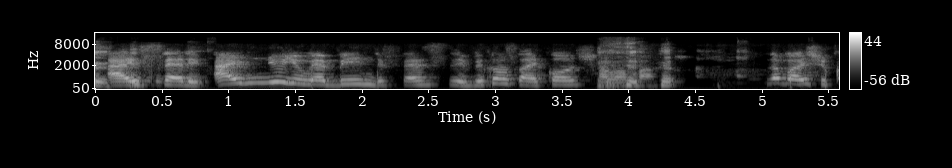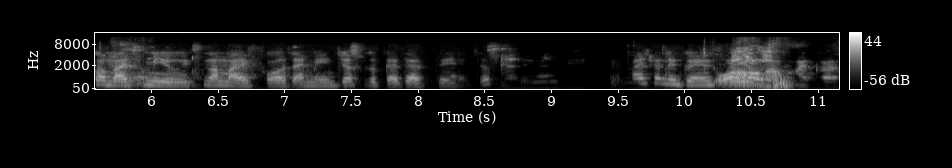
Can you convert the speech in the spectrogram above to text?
I said it I knew you were being defensive because I called shawarma nobody should come at me oh, it's not my fault I mean just look at that thing just imagine it going through your mouth Wow. my God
